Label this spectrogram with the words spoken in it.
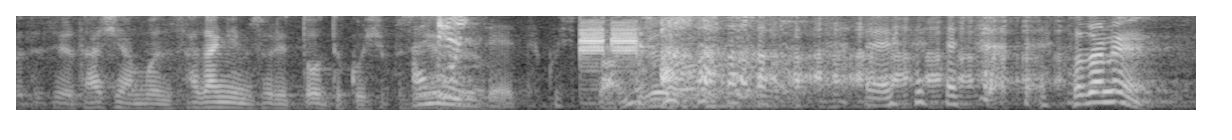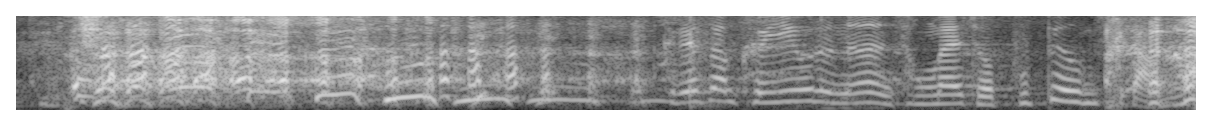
어떠세요? 다시 한번 사장님 소리 또 듣고 싶으세요? 아니 이제 듣고 싶지 않아요. 사장님, 그래서 그 이후로는 정말 저 부패 음식 안 먹어요.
